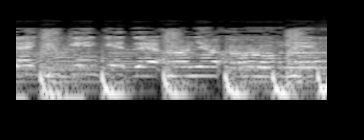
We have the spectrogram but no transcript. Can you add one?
that you can get there on your own.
